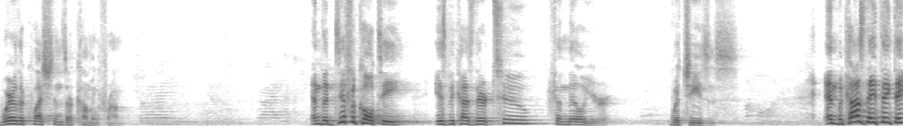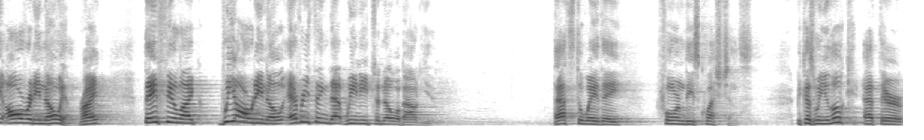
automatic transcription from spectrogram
where the questions are coming from. And the difficulty is because they're too familiar with Jesus. And because they think they already know him, right? They feel like we already know everything that we need to know about you. That's the way they form these questions. Because when you look at their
